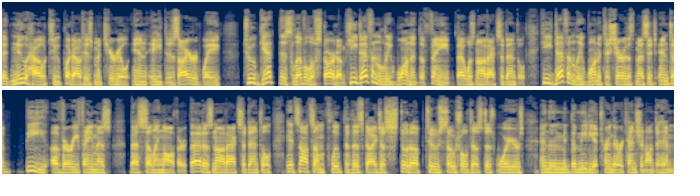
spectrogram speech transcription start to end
that knew how to put out his material in a desired way to get this level of stardom. He definitely wanted the fame. That was not accidental. He definitely wanted to share this message and to be a very famous best-selling author. That is not accidental. It's not some fluke that this guy just stood up to social justice warriors and then the media turned their attention onto him.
